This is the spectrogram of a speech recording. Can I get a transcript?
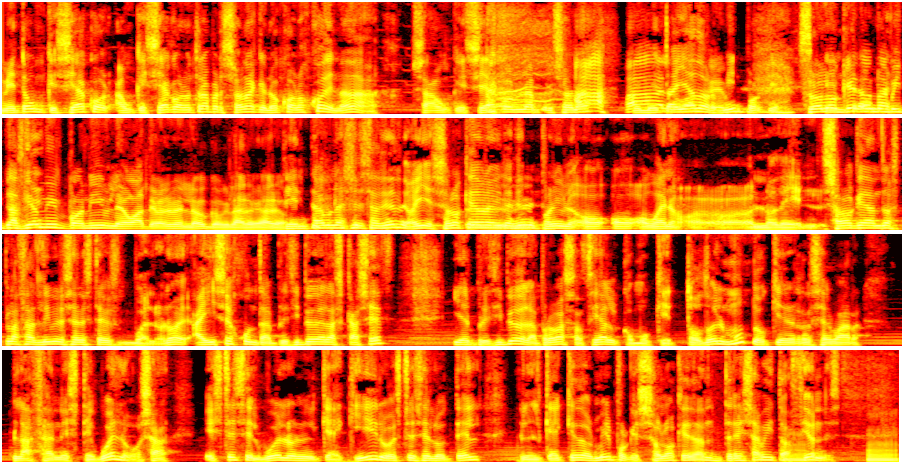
meto aunque sea, con, aunque sea con otra persona que no conozco de nada. O sea, aunque sea con una persona, me meto ahí a dormir. Porque solo queda una, habitación disponible, o te vuelves loco, claro, claro. Te entra una sensación de, oye, solo queda una habitación disponible. O, bueno, lo de solo quedan dos plazas libres en este vuelo, ¿no? Ahí se junta el principio de la escasez y el principio de la prueba social, como que todo el mundo quiere reservar plaza en este vuelo. O sea, este es el vuelo en el que hay que ir o este es el hotel en el que hay que dormir porque solo quedan tres habitaciones. Mm, mm,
